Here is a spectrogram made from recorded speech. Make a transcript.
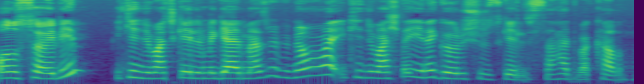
Onu söyleyeyim. İkinci maç gelir mi gelmez mi bilmiyorum ama ikinci maçta yine görüşürüz gelirse. Hadi bakalım.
